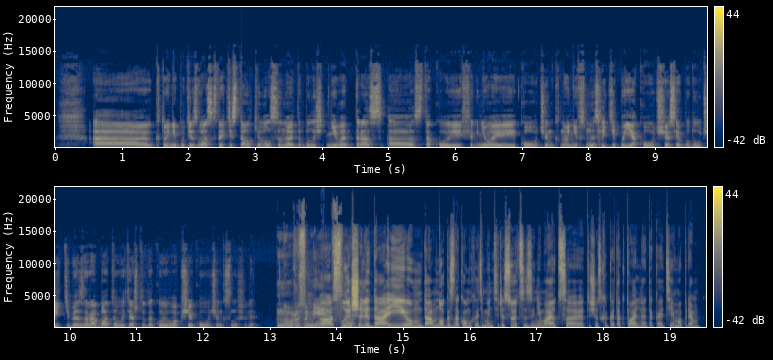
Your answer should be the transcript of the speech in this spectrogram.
А кто-нибудь из вас, кстати, сталкивался, но это было не в этот раз, а с такой фигней коучинг. Но не в смысле, типа, я коуч, сейчас я буду учить тебя зарабатывать, а что такое вообще коучинг, слышали? Ну, разумеется. А, слышали, да, и да, много знакомых этим интересуются, занимаются. Это сейчас какая-то актуальная такая тема прям.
